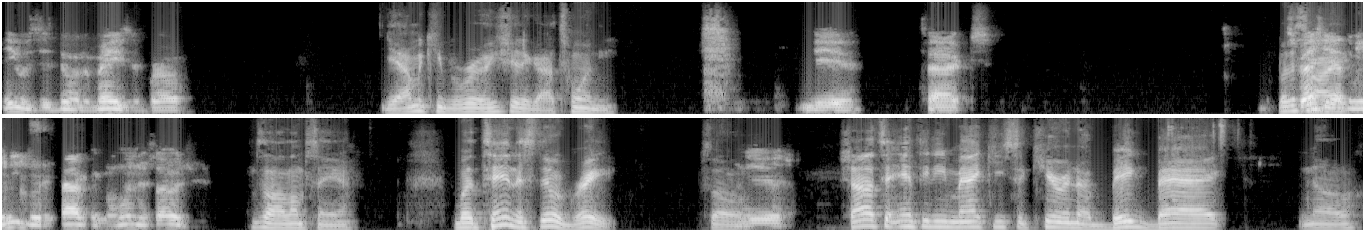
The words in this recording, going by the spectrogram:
he was just doing amazing, bro. Yeah, I'm gonna keep it real. He should have got 20. Yeah, facts. But it's Especially all after right. what he did Falcon and Winter Soldier. That's all I'm saying. But 10 is still great. So Yeah. shout out to Anthony Mackie securing a big bag. You know,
